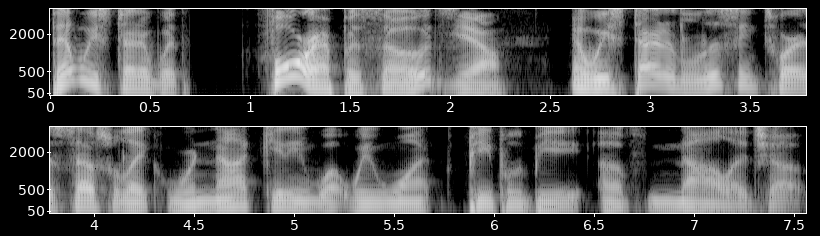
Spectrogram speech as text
Then we started with four episodes. Yeah, and we started listening to ourselves. We're like, we're not getting what we want people to be of knowledge of.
